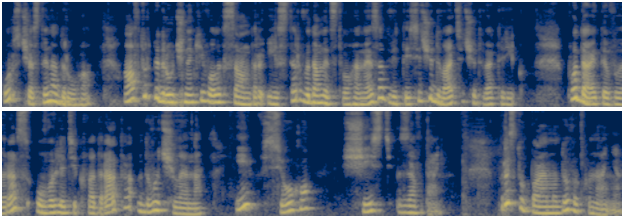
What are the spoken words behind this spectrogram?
курс, частина 2. Автор підручників Олександр Істер, видавництво Генеза 2024 рік. Подайте вираз у вигляді квадрата двочлена і всього 6 завдань. Приступаємо до виконання.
